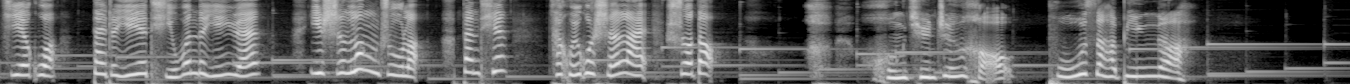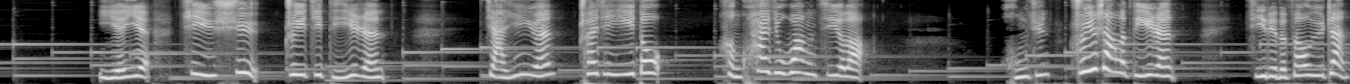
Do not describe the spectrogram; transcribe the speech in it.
接过带着爷爷体温的银元，一时愣住了，半天才回过神来说道。红军真好，菩萨兵啊！爷爷继续追击敌人，假银元揣进衣兜，很快就忘记了。红军追上了敌人，激烈的遭遇战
